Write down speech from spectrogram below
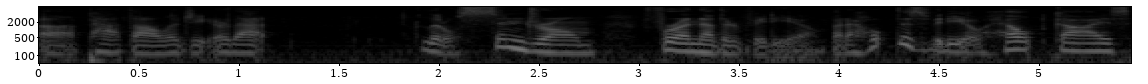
uh, pathology or that little syndrome for another video. But I hope this video helped, guys.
